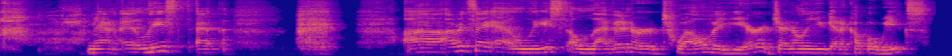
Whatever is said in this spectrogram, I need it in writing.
Man, at least at. Uh, I would say at least 11 or 12 a year. Generally, you get a couple weeks.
